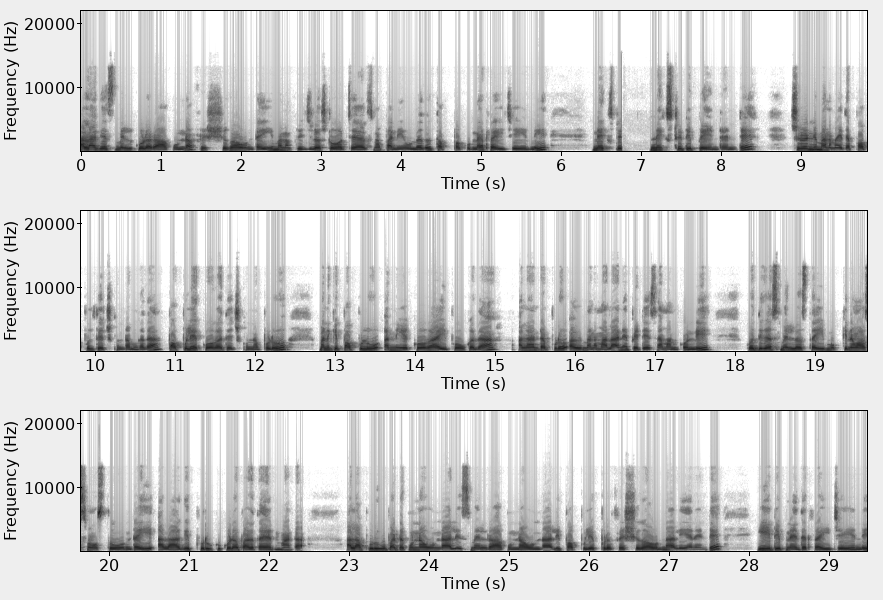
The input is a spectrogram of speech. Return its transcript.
అలాగే స్మెల్ కూడా రాకుండా ఫ్రెష్గా ఉంటాయి. మనం ఫ్రిడ్జ్లో స్టోర్ చేయాల్సిన పని ఉండదు. తప్పకుండా ట్రై చేయండి. నెక్స్ట్ నెక్స్ట్ టిప్ ఏంటంటే చూడండి మనమైతే పప్పులు తెచ్చుకుంటాం కదా. పప్పులు ఎక్కువగా తెచ్చుకున్నప్పుడు మనకి పప్పులు అన్ని ఎక్కువగా అయిపోవు కదా. అలాంటప్పుడు అవి మనం అలానే పెట్టేసామనుకోండి కొద్దిగా స్మెల్ వస్తాయి ముక్కిన వాసన వస్తూ ఉంటాయి. అలాగే పురుగు కూడా పడతాయి అన్నమాట. అలా పురుగు పట్టకుండా ఉండాలి స్మెల్ రాకుండా ఉండాలి పప్పులు ఎప్పుడు ఫ్రెష్గా ఉండాలి అని అంటే ఈ టిప్ని అయితే ట్రై చేయండి.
